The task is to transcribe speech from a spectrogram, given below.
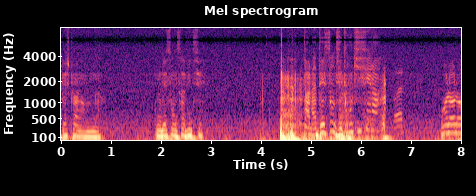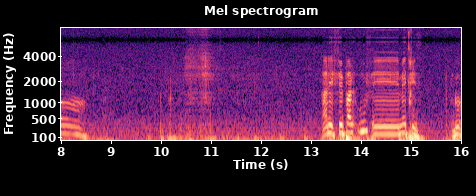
dépêche-toi alors mon gars. Qu'on descende ça vite fait. Putain la descente j'ai trop kiffé là. Ouais. Oh là là. Allez, fais pas le ouf et maîtrise. Go.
